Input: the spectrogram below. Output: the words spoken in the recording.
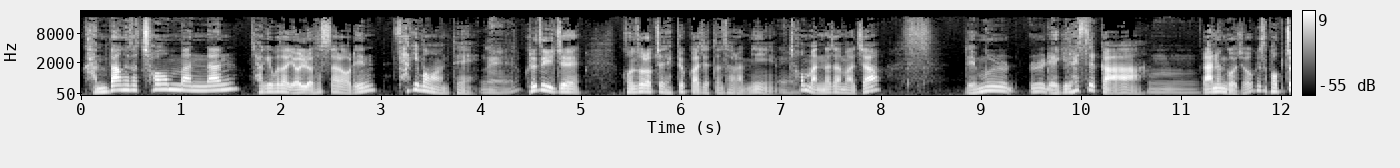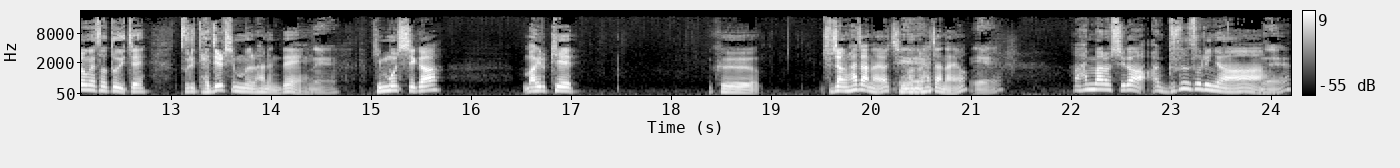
감방에서 처음 만난 자기보다 16살 어린 사기범한테 네. 그래도 이제 건설업체 대표까지 했던 사람이 네. 처음 만나자마자 뇌물을 얘기를 했을까라는 음. 거죠. 그래서 법정에서도 이제 둘이 대질 신문을 하는데 네. 김모 씨가 막 이렇게 그 주장을 하잖아요. 증언을 예. 하잖아요. 예. 한만호 씨가 아, 무슨 소리냐. 네.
